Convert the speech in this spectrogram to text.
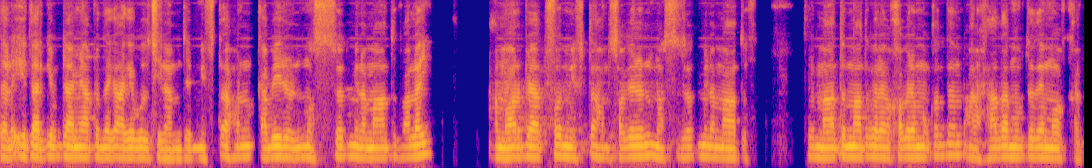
তাহলে এই তারকিবটা আমি আপনাদেরকে আগে বলছিলাম যে, মিফতাহুন কাবিরুন মসুদ মিলা মাহাতুফ আলাই আম হরফে আতফ মিফতাহুন সগিরুন মসুদ মিলা মাহাতুফ তাহলে মাহাতুফ মাহাতুফ আলাই খবরের মুকদ্দম আর হাদা মুবতাদা মুআখার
